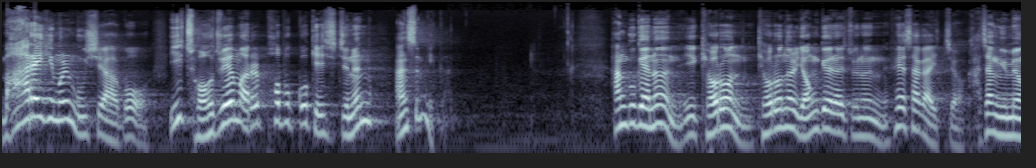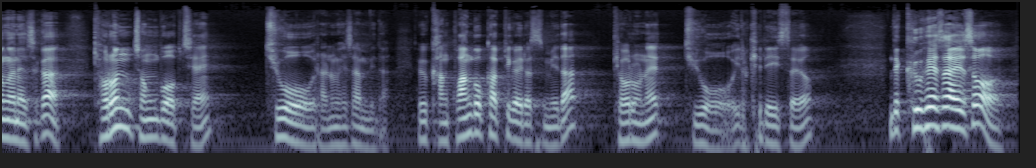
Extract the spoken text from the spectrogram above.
말의 힘을 무시하고 이 저주의 말을 퍼붓고 계시지는 않습니까? 한국에는 이 결혼, 결혼을 연결해주는 회사가 있죠. 가장 유명한 회사가 결혼정보업체 듀오라는 회사입니다. 광고 카피가 이렇습니다. 결혼의 듀오 이렇게 돼 있어요. 근데 그 회사에서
